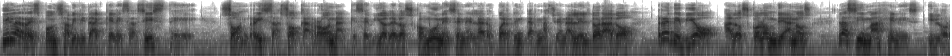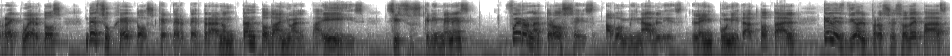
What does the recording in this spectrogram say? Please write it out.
y la responsabilidad que les asiste. Sonrisa socarrona que se vio de los comunes en el Aeropuerto Internacional El Dorado revivió a los colombianos las imágenes y los recuerdos de sujetos que perpetraron tanto daño al país. Si sus crímenes fueron atroces, abominables. La impunidad total que les dio el proceso de paz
